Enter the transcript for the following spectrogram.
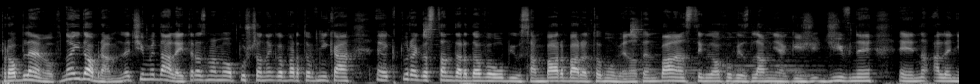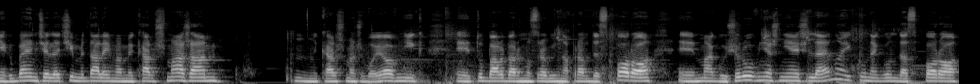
problemów. No i dobra, lecimy dalej. Teraz mamy opuszczonego wartownika, którego standardowo ubił sam Barbar, to mówię, no ten balans tych lochów jest dla mnie jakiś dziwny, no ale niech będzie, lecimy dalej, mamy karczmarza, Karszmarz Wojownik, y, tu Barbar mu zrobił naprawdę sporo, y, Maguś również nieźle, no i Kunegunda sporo.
